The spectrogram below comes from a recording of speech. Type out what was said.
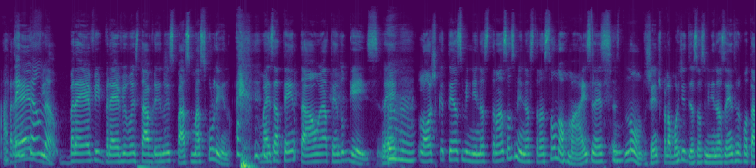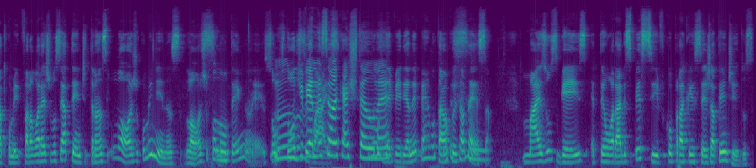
Até então, não. Breve, breve eu vou estar abrindo um espaço masculino. Mas até então eu atendo gays, né? Uhum. Lógico que tem as meninas trans, as meninas trans são normais, né? Sim. Não, gente, pelo amor de Deus, as meninas entram em contato comigo e falam, Gorete, você atende trans? Lógico, meninas. Lógico, Sim. não tem. é, somos não todos devia iguais. nem ser uma questão, Não né? deveria nem perguntar uma coisa Sim. dessa. Mas os gays eh, têm um horário específico para que sejam atendidos.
